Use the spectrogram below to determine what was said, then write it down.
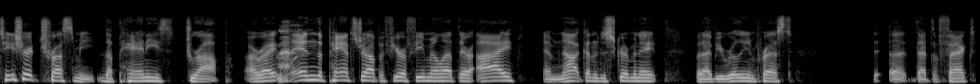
t-shirt. Trust me, the panties drop. All right, and the pants drop. If you're a female out there, I am not going to discriminate, but I'd be really impressed uh, that the fact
